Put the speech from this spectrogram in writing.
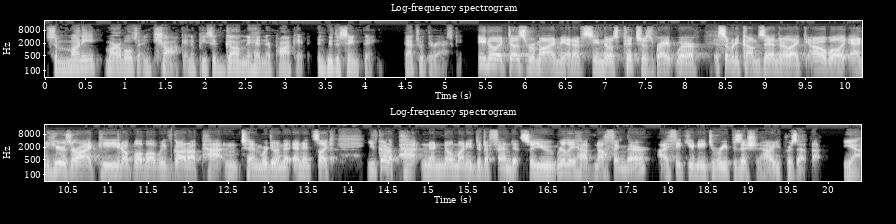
some money, marbles, and chalk and a piece of gum they had in their pocket and do the same thing? That's what they're asking. You know, it does remind me, and I've seen those pitches, right? Where somebody comes in, they're like, oh, well, and here's our IP, you know, blah, blah, we've got a patent and we're doing that. And it's like, you've got a patent and no money to defend it. So you really have nothing there. I think you need to reposition how you present that. Yeah.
